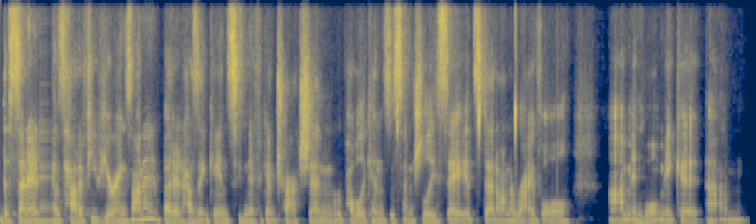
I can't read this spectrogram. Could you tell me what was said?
The Senate has had a few hearings on it, but it hasn't gained significant traction. Republicans essentially say it's dead on arrival um, and won't make it um,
